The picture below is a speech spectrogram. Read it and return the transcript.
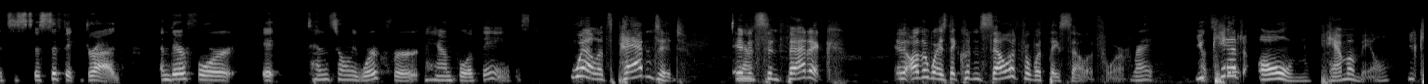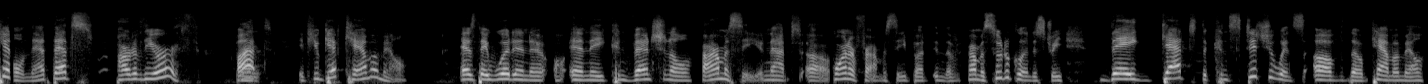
It's a specific drug, and therefore it tends to only work for a handful of things. Well, it's patented and yeah. it's synthetic. Otherwise, they couldn't sell it for what they sell it for. Right. You That's can't true. own chamomile. You can't own that. That's part of the earth. But right. If you get chamomile, as they would in a in a conventional pharmacy, not a corner pharmacy, but in the pharmaceutical industry, they get the constituents of the chamomile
